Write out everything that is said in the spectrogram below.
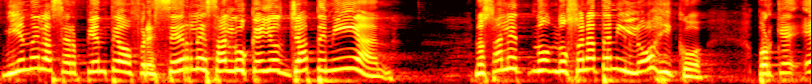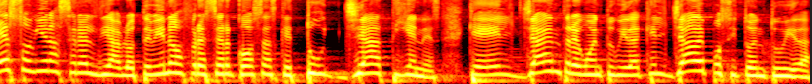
viene la serpiente a ofrecerles algo que ellos ya tenían. No, sale, no, no suena tan ilógico, porque eso viene a ser el diablo, te viene a ofrecer cosas que tú ya tienes, que él ya entregó en tu vida, que él ya depositó en tu vida.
